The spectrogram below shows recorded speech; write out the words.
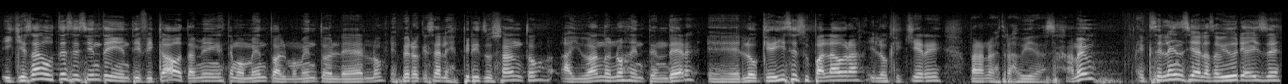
Y quizás usted se siente identificado también en este momento, al momento de leerlo. Espero que sea el Espíritu Santo ayudándonos a entender eh, lo que dice su palabra y lo que quiere para nuestras vidas. Amén. Excelencia de la sabiduría dice,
